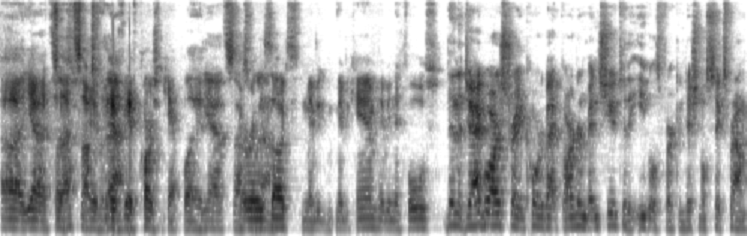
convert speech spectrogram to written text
Uh, yeah, it So that sucks if, for them. If, if Carson can't play, Yeah, it it sucks. for really sucks. Maybe maybe Cam, maybe Nick Foles. Then the Jaguars trade quarterback Gardner Minshew to the Eagles for a conditional six round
